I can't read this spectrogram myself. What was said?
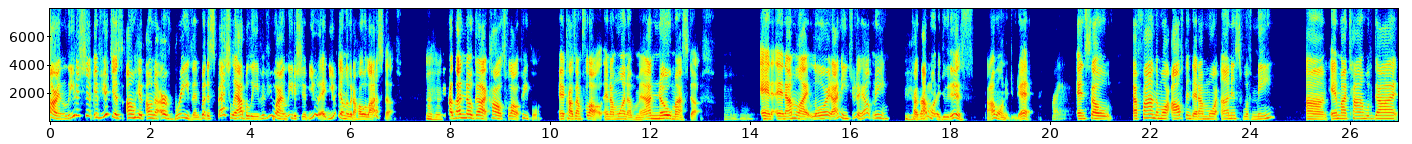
are in leadership, if you're just on here on the earth breathing, but especially I believe if you are in leadership, you you're dealing with a whole lot of stuff mhm. because I know God calls flawed people, and because I'm flawed and I'm one of them, and I know my stuff, Mhm. and and I'm like, Lord, I need you to help me because Mhm. I want to do this, I want to do that, Right. and so I find the more often that I'm more honest with me, um, in my time with God,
